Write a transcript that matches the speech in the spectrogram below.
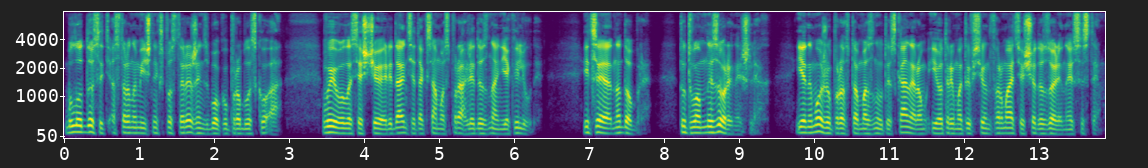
Було досить астрономічних спостережень з боку проблиску А. Виявилося, що ріданці так само спраглі до знань, як і люди. І це на добре. Тут вам не зоряний шлях. Я не можу просто мазнути сканером і отримати всю інформацію щодо зоряної системи.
